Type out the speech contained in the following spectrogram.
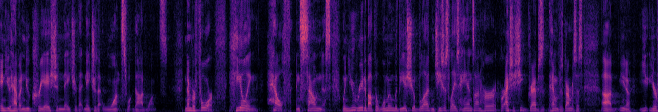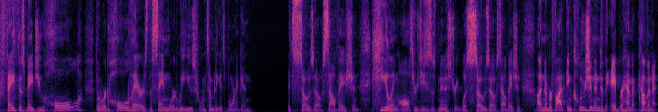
and you have a new creation nature, that nature that wants what God wants. Number four, healing, health, and soundness. When you read about the woman with the issue of blood and Jesus lays hands on her, or actually she grabs the hem of his garment and says, uh, you know, your faith has made you whole. The word whole there is the same word we use for when somebody gets born again. It's sozo, salvation. Healing all through Jesus' ministry was sozo, salvation. Uh, number five, inclusion into the Abrahamic covenant.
